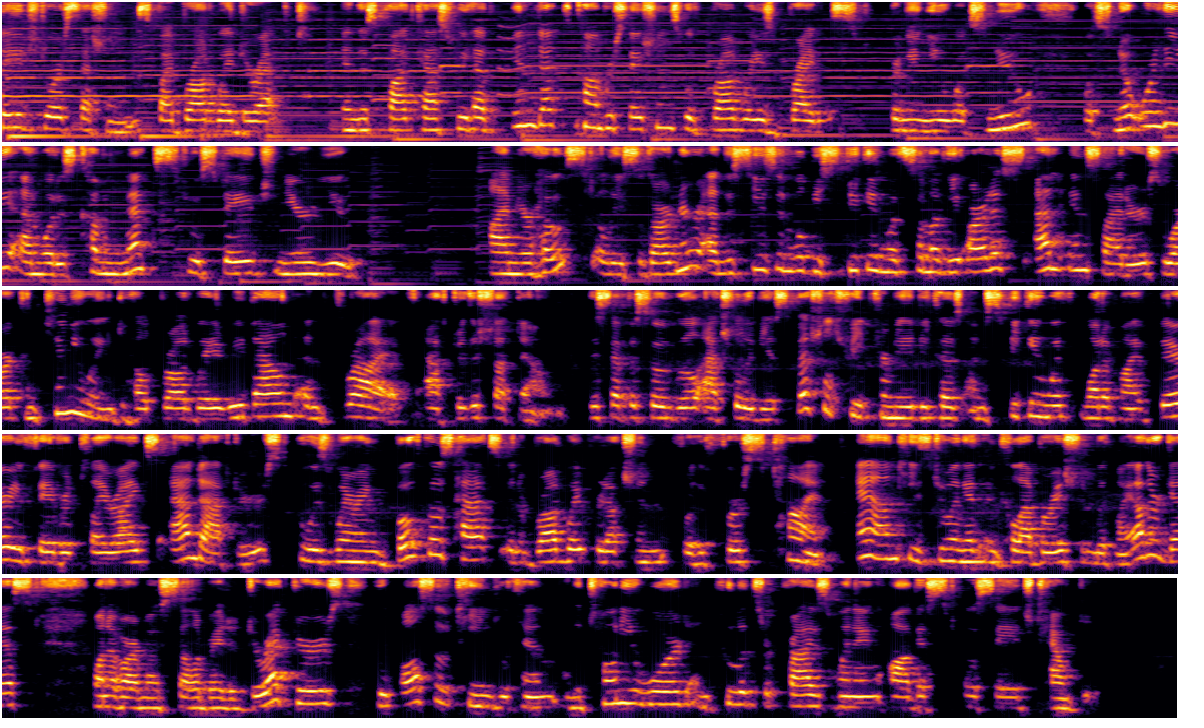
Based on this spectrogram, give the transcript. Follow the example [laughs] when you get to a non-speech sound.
Stage Door Sessions by Broadway Direct. In this podcast, we have in depth conversations with Broadway's brightest, bringing you what's new, what's noteworthy, and what is coming next to a stage near you. I'm your host, Elysa Gardner, and this season we'll be speaking with some of the artists and insiders who are continuing to help Broadway rebound and thrive after the shutdown. This episode will actually be a special treat for me because I'm speaking with one of my very favorite playwrights and actors who is wearing both those hats in a Broadway production for the first time. And he's doing it in collaboration with my other guest, one of our most celebrated directors, who also teamed with him on the Tony Award and Pulitzer Prize winning August Osage County.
